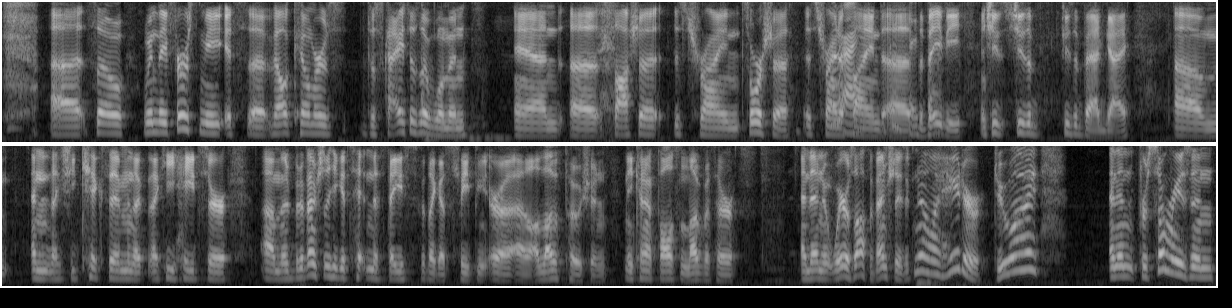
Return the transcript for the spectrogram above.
Uh, so when they first meet, it's uh, Val Kilmer's disguised as a woman, and uh, Sasha is trying. Sorsha is trying to find uh, the Sasha. baby, and she's she's a she's a bad guy. Um, and like she kicks him, and like, like he hates her. Um, but eventually he gets hit in the face with like a sleeping or a, a love potion, and he kind of falls in love with her. And then it wears off eventually. He's like, "No, I hate her. Do I?" And then for some reason,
